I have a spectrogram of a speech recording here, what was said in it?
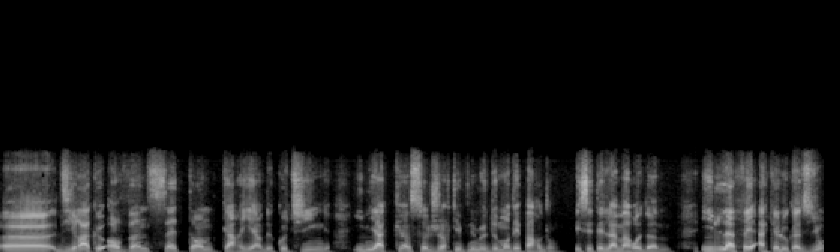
euh, dira qu'en 27 ans de carrière de coaching, il n'y a qu'un seul joueur qui est venu me demander pardon, et c'était Lamar Odom. Il l'a fait à quelle occasion?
